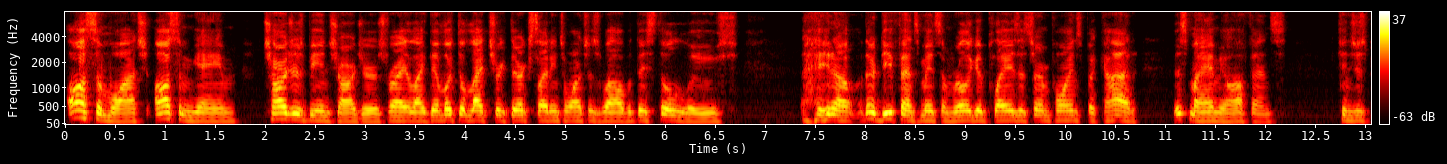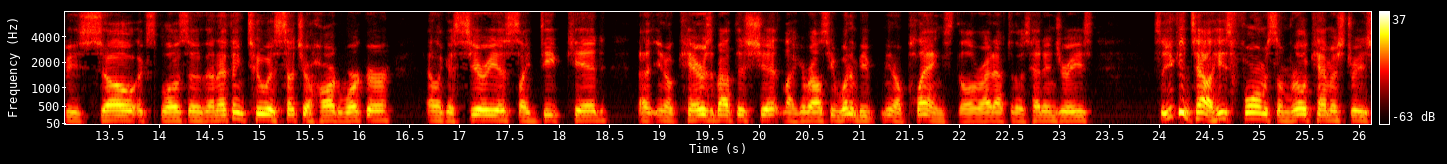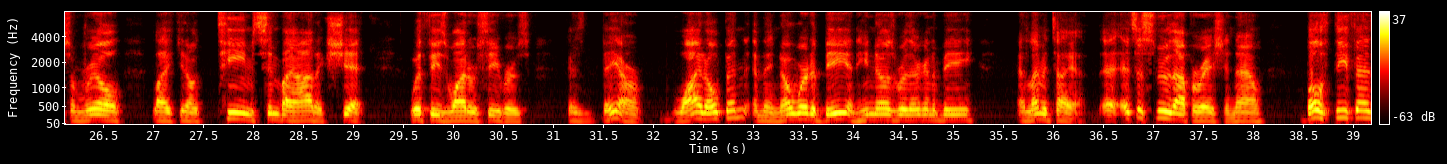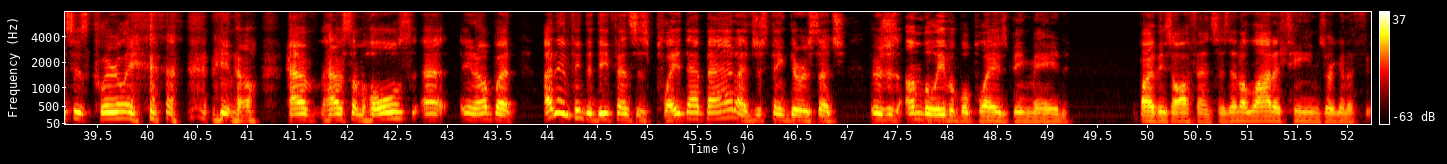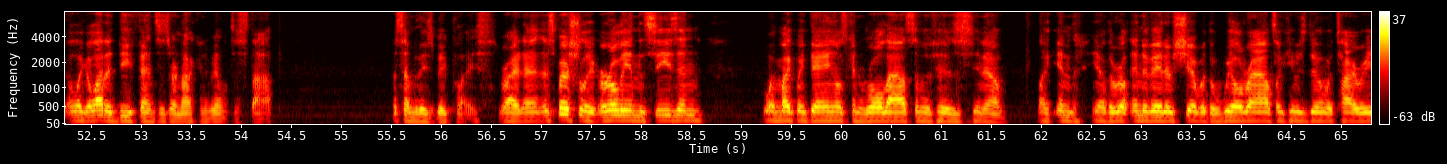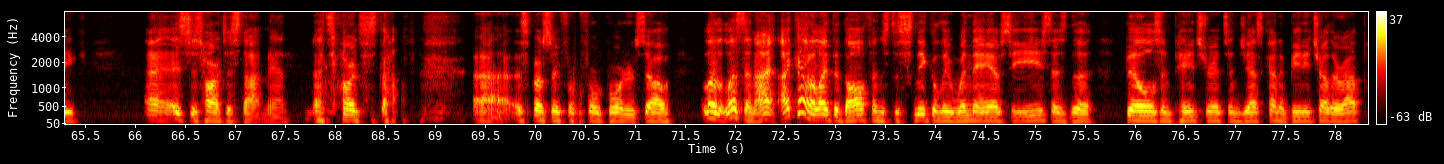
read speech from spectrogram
awesome watch, awesome game. Chargers being Chargers, right? Like they looked electric. They're exciting to watch as well, but they still lose. You know, their defense made some really good plays at certain points, but God, this Miami offense can just be so explosive. And I think Tua is such a hard worker and like a serious, like deep kid that you know cares about this shit. Like, or else he wouldn't be, you know, playing still right after those head injuries. So you can tell he's formed some real chemistry, some real like you know team symbiotic shit with these wide receivers because they are wide open and they know where to be, and he knows where they're going to be. And let me tell you, it's a smooth operation. Now, both defenses clearly, you know, have have some holes, at, you know, but I didn't think the defenses played that bad. I just think there was such there's just unbelievable plays being made by these offenses, and a lot of teams are going to like a lot of defenses are not going to be able to stop some of these big plays, right? Especially early in the season when Mike McDaniel's can roll out some of his, you know, like in you know the real innovative shit with the wheel routes like he was doing with Tyreek. Uh, it's just hard to stop, man. That's hard to stop, uh, especially for four quarters. So listen, I, I kind of like the Dolphins to sneakily win the AFC East as the Bills and Patriots and Jets kind of beat each other up.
